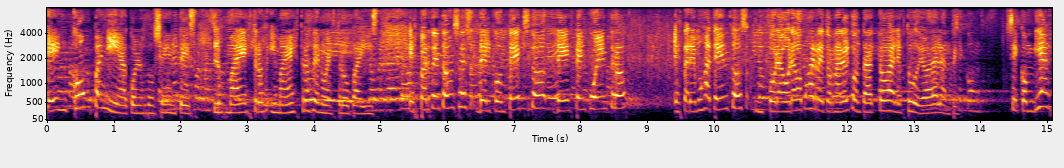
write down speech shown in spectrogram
en compañía con los docentes, los maestros y maestras de nuestro país. Es parte entonces del contexto de este encuentro. Estaremos atentos. Por ahora vamos a retornar el contacto al estudio. Adelante. se convierte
